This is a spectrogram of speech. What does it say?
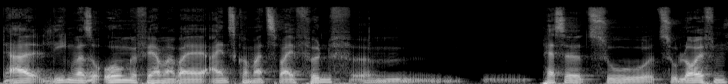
da liegen wir so ungefähr mal bei 1,25 ähm, Pässe zu, zu Läufen.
